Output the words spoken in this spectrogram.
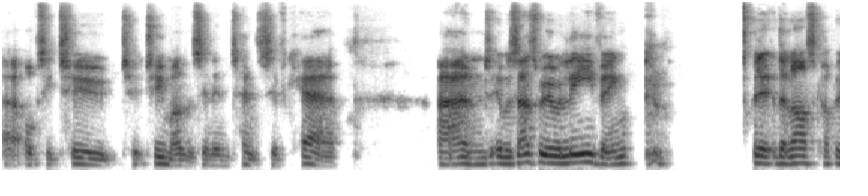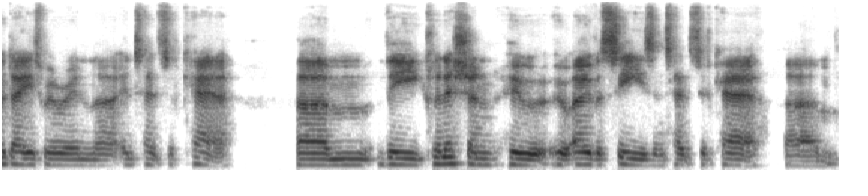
uh, obviously two, two, two months in intensive care. And it was as we were leaving, the last couple of days we were in uh, intensive care, um, the clinician who, who oversees intensive care um,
